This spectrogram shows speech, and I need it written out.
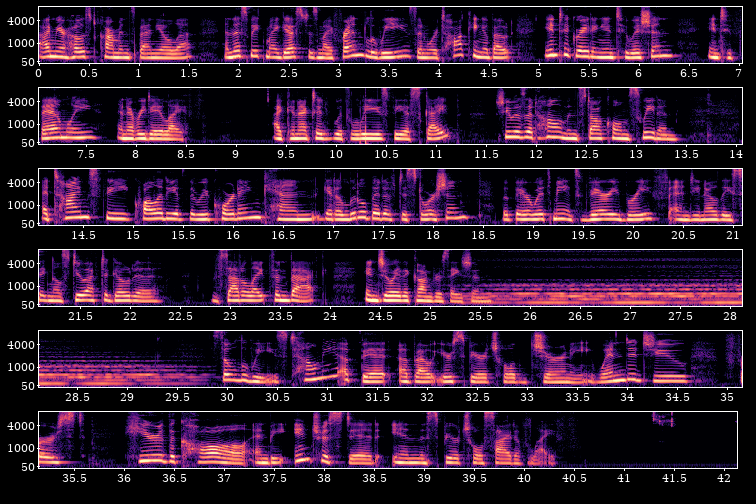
I'm your host, Carmen Spagnola, and this week my guest is my friend Louise, and we're talking about integrating intuition into family and everyday life. I connected with Louise via Skype. She was at home in Stockholm, Sweden. At times, the quality of the recording can get a little bit of distortion, but bear with me, it's very brief, and you know these signals do have to go to the satellites and back. Enjoy the conversation. So, Louise, tell me a bit about your spiritual journey. When did you first hear the call and be interested in the spiritual side of life?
